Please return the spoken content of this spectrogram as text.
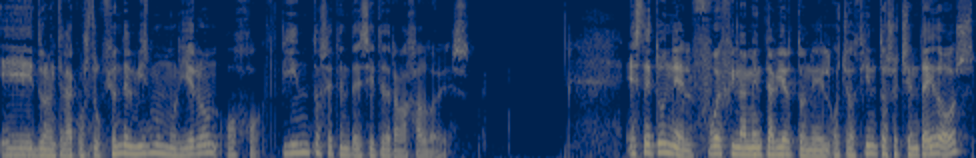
Eh, durante la construcción del mismo murieron, ojo, 177 trabajadores. Este túnel fue finalmente abierto en el 882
